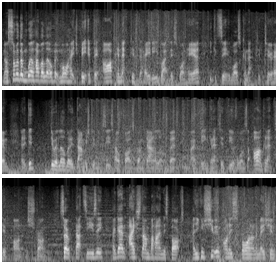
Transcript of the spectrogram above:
Now, some of them will have a little bit more HP if they are connected to Hades, like this one here. You can see it was connected to him, and it did do a little bit of damage to him. You can see his health bar has gone down a little bit by being connected. The other ones that aren't connected aren't as strong. So that's easy. Again, I stand behind this box and you can shoot him on his spawn animation.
